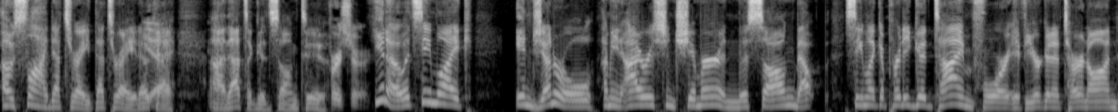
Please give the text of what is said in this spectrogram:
Oh, Slide. That's right. That's right. Okay, uh, that's a good song too. for sure. you know, it seemed like in general, I mean, Iris and Shimmer and this song that seemed like a pretty good time for if you're going to turn on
